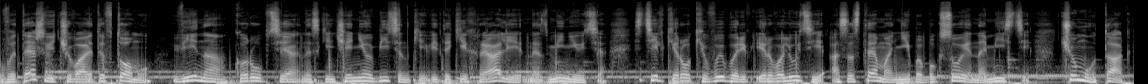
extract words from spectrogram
Ви теж відчуваєте втому. Війна, корупція, нескінченні обіцянки, від яких реалії не змінюються. Стільки років виборів і революції, а система ніби буксує на місці. Чому так?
